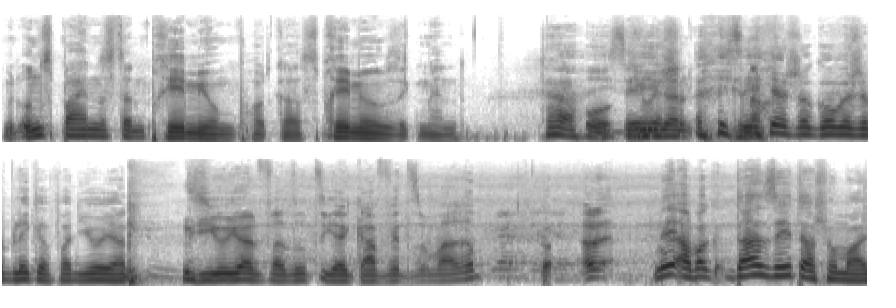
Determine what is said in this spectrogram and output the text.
mit uns beiden ist dann Premium-Podcast, Premium-Segment. Ja, Oh, ich sehe hier, Julian, schon- ich genau. sehe hier schon komische Blicke von Julian. Julian versucht sich einen Kaffee zu machen. Nee, aber da seht ihr schon mal,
